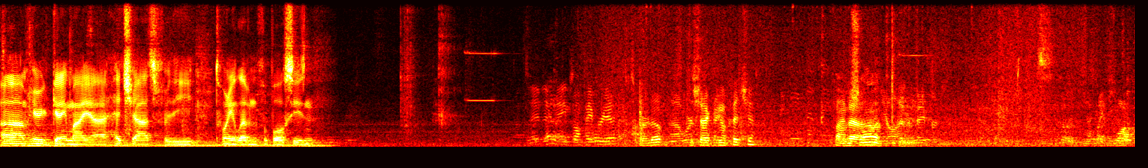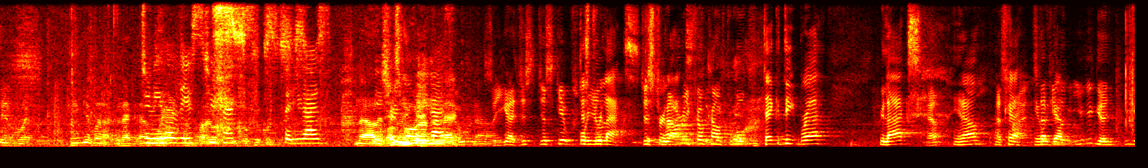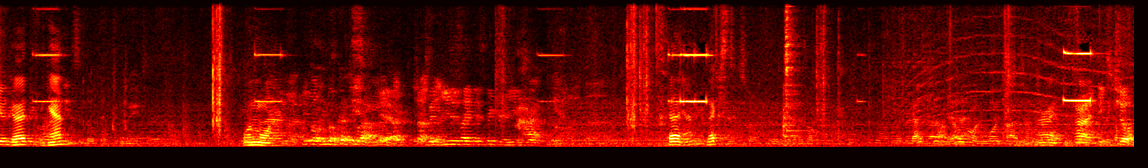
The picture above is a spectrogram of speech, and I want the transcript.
I'm here getting my uh, headshots for the 2011 football season. Names on paper yet? Squared up. The shack gonna fit you? Find out. have the paper? Just like you walked in, like, Do neither of these two shirts fit you guys? No, this shirts is smaller you than guys? that. so you guys just, just get. before Just you- relax. Just Just however you relax. feel comfortable. Take a deep breath, relax. Yep. You know? That's okay, fine. here we go. you look- you- You're good, you're good. Good, again. One more. But you just like this picture, you. Okay, next. All right. All right, you can chill.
